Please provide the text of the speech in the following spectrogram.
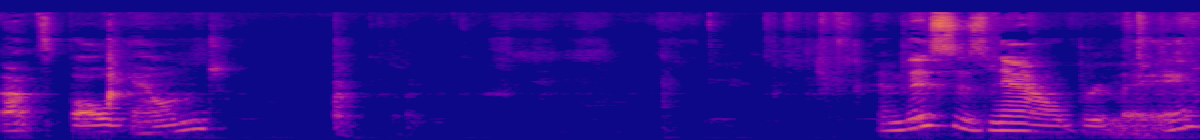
That's ball gowned. And this is now Brulee.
